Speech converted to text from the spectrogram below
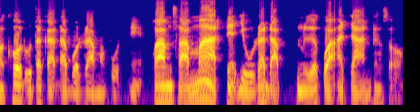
มโคตอุตกาดาบทรามบุตรเนี่ย ความสามารถเนี่ยอยู่ระดับเหนือกว่าอาจารย์ทั้งสอง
